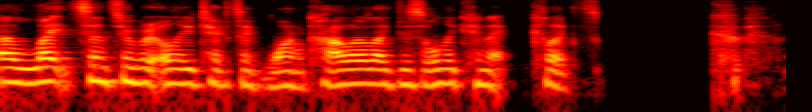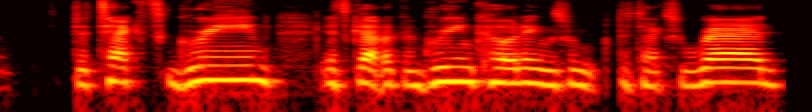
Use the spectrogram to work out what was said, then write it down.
a light sensor, but only detects like one color. Like this only connect collects detects green. It's got like a green coating. This one detects red.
